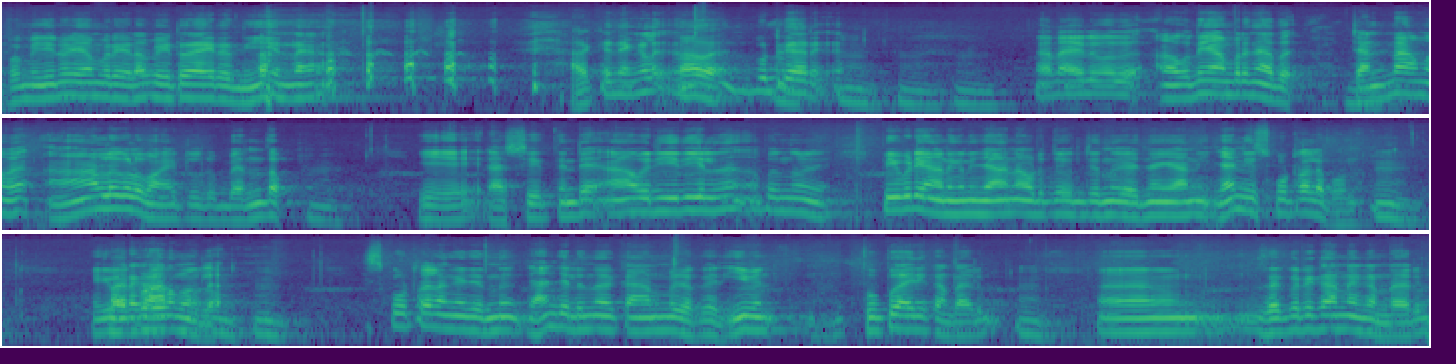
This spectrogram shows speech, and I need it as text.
അപ്പം വിജയനോട് ഞാൻ പറയും എടാ വീട്ടിലായിരുന്നു നീ എന്നാ അതൊക്കെ ഞങ്ങൾ കൂട്ടുകാർ അതായാലും അത് ഒന്ന് ഞാൻ പറഞ്ഞ അത്. രണ്ടാമത് ആളുകളുമായിട്ടുള്ളൊരു ബന്ധം. ഈ രാഷ്ട്രീയത്തിന്റെ ആ ഒരു രീതിയിൽ നിന്ന് ഇപ്പം ഇപ്പം ഇവിടെയാണെങ്കിലും ഞാൻ അവിടെ ചെന്ന് കഴിഞ്ഞാൽ ഞാൻ ഞാൻ ഈ സ്കൂട്ടറല്ലേ പോകുന്നു എനിക്ക് വേറെ കാണുന്നില്ല ഈ സ്കൂട്ടറിൽ അങ്ങനെ ചെന്ന് ഞാൻ ചെല്ലുന്നത് കാണുമ്പോഴൊക്കെ ഈവൻ തൂപ്പുകാരി കണ്ടാലും സെക്യൂരിറ്റിക്കാരനെ കണ്ടാലും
